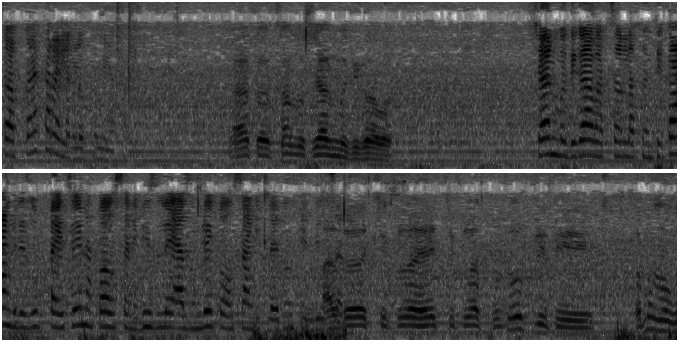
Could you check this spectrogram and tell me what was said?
चाप काय करायला लागलं तुम्ही आता? चाललो शहरामध्ये गावात. शानमध्ये गावात चालला तर ते कांग्रेस उपटायचंय ना पावसाने भिजलंय अजून लय पाऊस सांगितलाय दोन तीन दिवसात. अगं चिखला आहे चिखलात कुठं उठली ते? कमल लोक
